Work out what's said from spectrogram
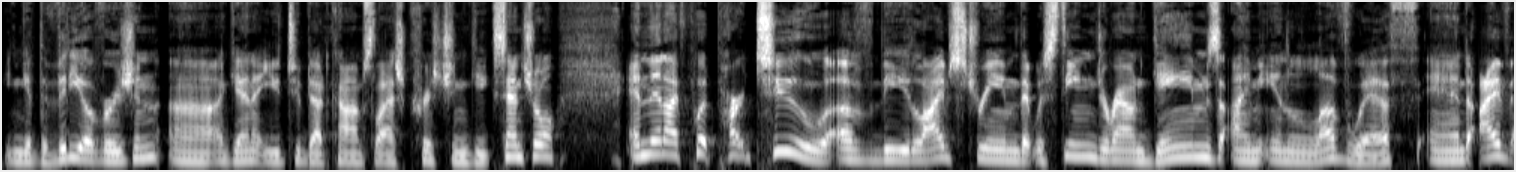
You can get the video version uh, again at youtube.com slash Christian Geek Central. And then I've put part two of the live stream that was themed around games I'm in love with. And I've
